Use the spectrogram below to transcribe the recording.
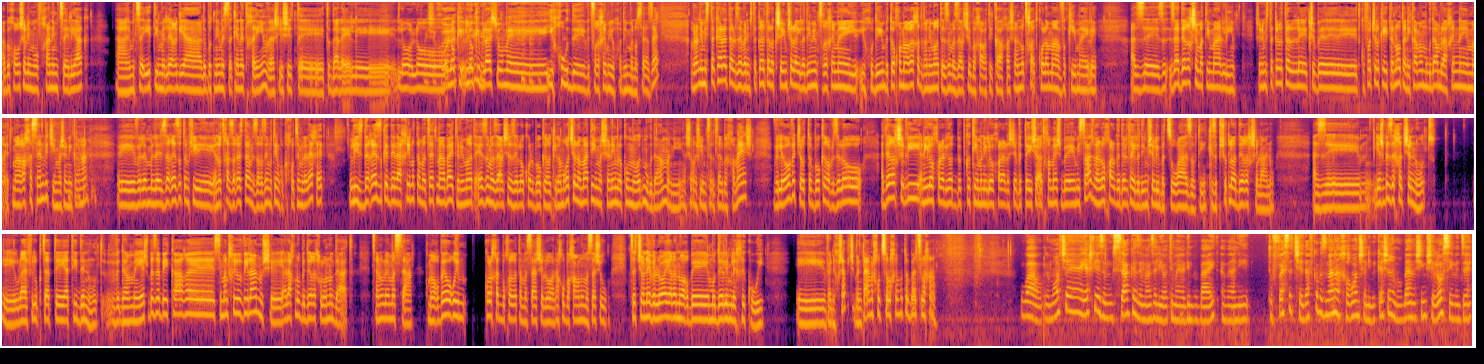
הבכור שלי מאובחן עם צליאק, האמצעית עם אלרגיה לבוטנים מסכנת חיים והשלישית אה, תודה לאל אה, לא לא לא, לא, לא קיבלה שום אה, איחוד וצרכים מיוחדים בנושא הזה. אבל אני מסתכלת על זה ואני מסתכלת על הקשיים של הילדים עם צרכים ייחודיים בתוך המערכת ואני אומרת איזה מזל שבחרתי ככה שאני לא צריכה את כל המאבקים האלה. אז זה, זה הדרך שמתאימה לי. כשאני מסתכלת על, כשבתקופות של קייטנות אני קמה מוקדם להכין את מערך הסנדוויצ'ים מה שנקרא. אה, ולזרז אותם שאני לא צריכה לזרז אותם מזרזים אותי הם כל כך רוצים ללכת להזדרז כדי להכין אותם לצאת מהבית אני אומרת איזה מזל שזה לא כל בוקר כי למרות שלמדתי עם השנים לקום מאוד מוקדם אני השעון שלי מצלצל בחמש ולאהוב את שעות הבוקר אבל זה לא הדרך שלי אני לא יכולה להיות בפקקים אני לא יכולה לשבת תשע עד חמש במשרד ואני לא יכולה לגדל את הילדים שלי בצורה הזאת כי זה פשוט לא הדרך שלנו. אז אה, יש בזה חדשנות אולי אפילו קצת אה, עתידנות וגם אה, יש בזה בעיקר סימן חיובי לנו שהלכנו בדרך לא נודעת יצאנו למסע כמו הרבה הורים כל אחד בוחר את המסע שלו אנחנו בחרנו מסע שהוא קצת שונה ולא היה לנו הרבה מודלים לחיקוי ואני חושבת שבינתיים אנחנו צולחים אותו בהצלחה. וואו למרות שיש לי איזה מושג כזה מה זה להיות עם הילדים בבית אבל אני תופסת שדווקא בזמן האחרון שאני בקשר עם הרבה אנשים שלא עושים את זה,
